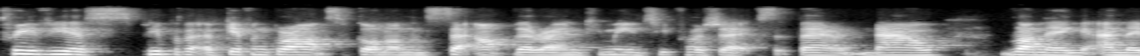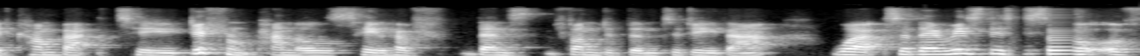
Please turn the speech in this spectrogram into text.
previous people that have given grants have gone on and set up their own community projects that they're now running and they've come back to different panels who have then funded them to do that work. So there is this sort of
